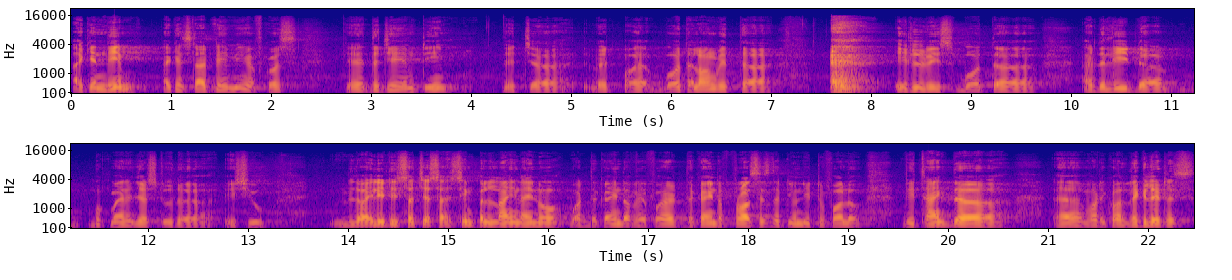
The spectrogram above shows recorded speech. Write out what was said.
I can name, I can start naming, of course, uh, the JM team, which uh, with, uh, both along with uh, Edelweiss, both are the lead uh, book managers to the issue. While it is such a simple line, I know what the kind of effort, the kind of process that you need to follow. We thank the, uh, what you call regulators,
